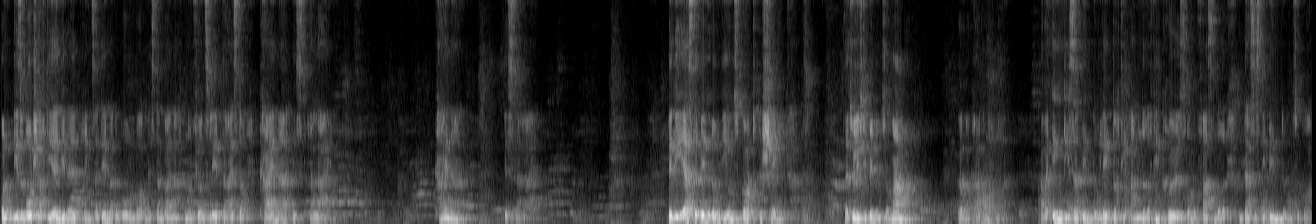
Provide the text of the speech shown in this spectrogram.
Und diese Botschaft, die er in die Welt bringt, seitdem er geboren worden ist an Weihnachten und für uns lebte, heißt doch, keiner ist allein. Keiner ist allein. Denn die erste Bindung, die uns Gott geschenkt hat, natürlich die Bindung zur Mama, hören wir gerade nochmal, aber in dieser Bindung lebt doch die andere, viel größere und umfassendere, und das ist die Bindung zu Gott.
